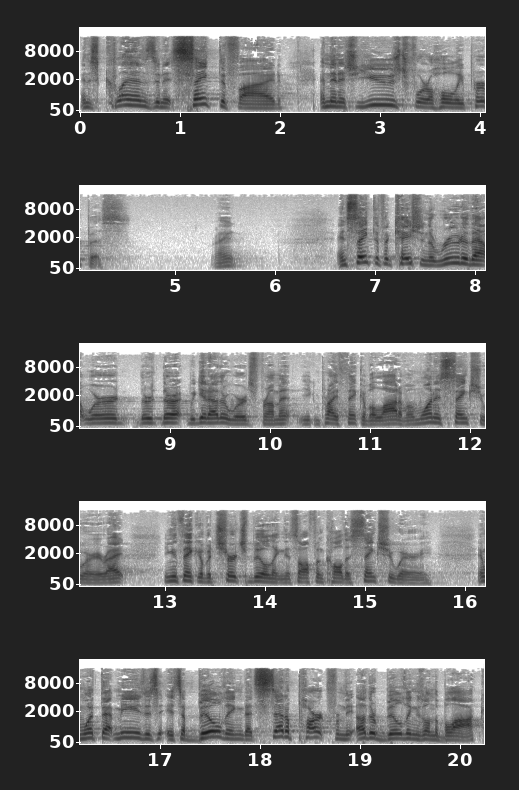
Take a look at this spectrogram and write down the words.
And it's cleansed and it's sanctified, and then it's used for a holy purpose, right? And sanctification, the root of that word, there, there, we get other words from it. You can probably think of a lot of them. One is sanctuary, right? You can think of a church building that's often called a sanctuary. And what that means is it's a building that's set apart from the other buildings on the block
